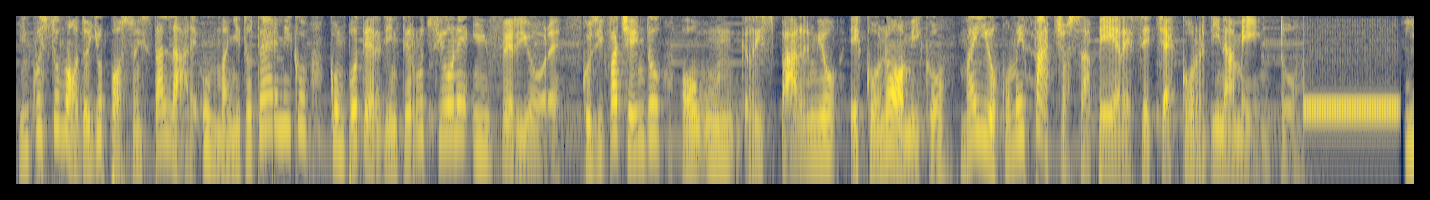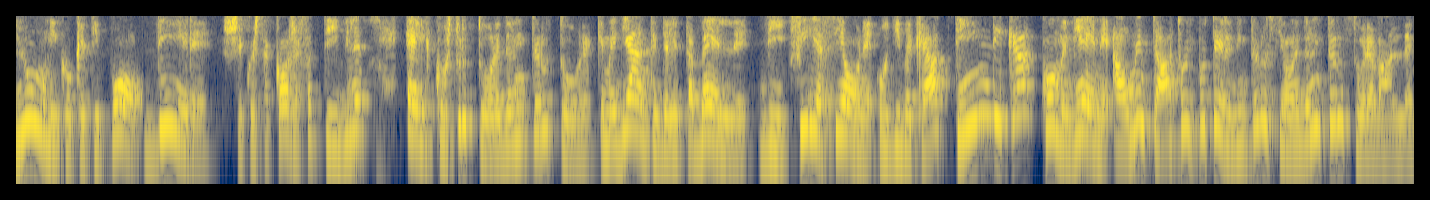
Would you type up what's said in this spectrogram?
in questo modo io posso installare un magnetotermico con potere di interruzione inferiore. Così facendo ho un risparmio economico. Ma io come faccio a sapere se c'è coordinamento? L'unico che ti può dire se questa cosa è fattibile è il costruttore dell'interruttore che mediante delle tabelle di filiazione o di backup ti indica come viene aumentato il potere di interruzione dell'interruttore a valle.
